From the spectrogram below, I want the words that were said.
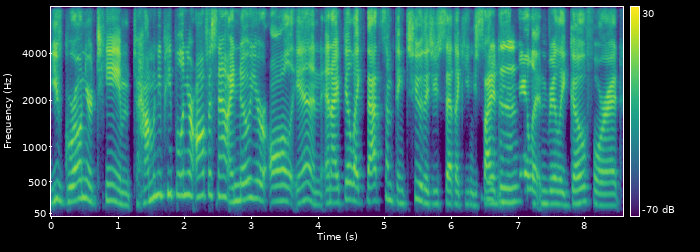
you've grown your team to how many people in your office now? I know you're all in. And I feel like that's something too that you said, like you decided mm-hmm. to scale it and really go for it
